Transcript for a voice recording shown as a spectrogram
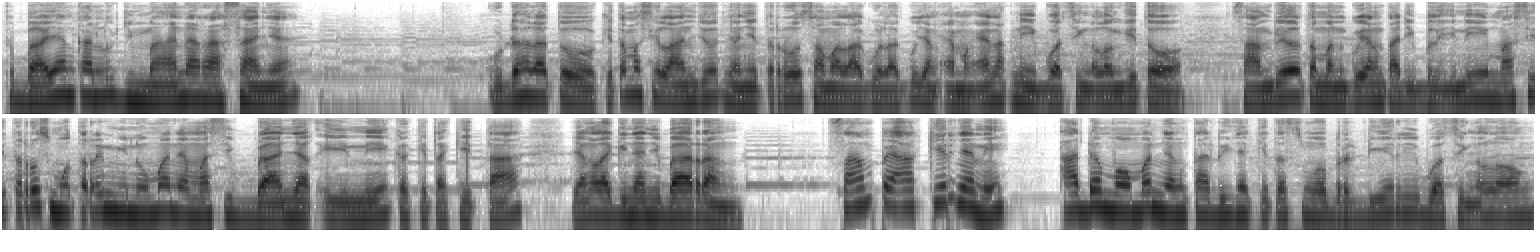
Kebayangkan lu gimana rasanya? Udahlah tuh, kita masih lanjut nyanyi terus sama lagu-lagu yang emang enak nih buat singelong gitu. Sambil temen gue yang tadi beli ini masih terus muterin minuman yang masih banyak ini ke kita-kita yang lagi nyanyi bareng. Sampai akhirnya nih, ada momen yang tadinya kita semua berdiri buat singelong.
